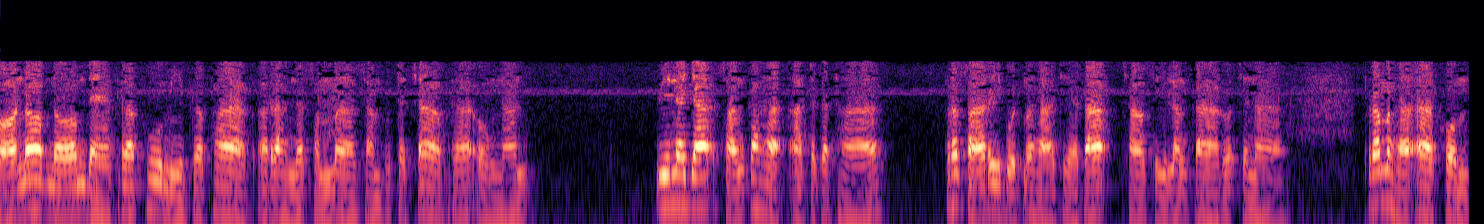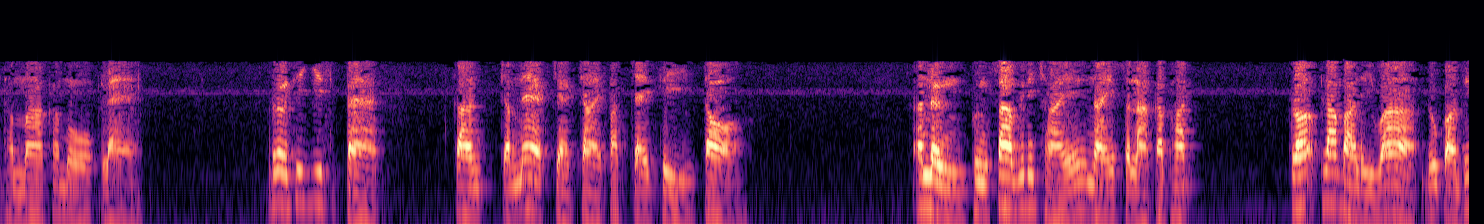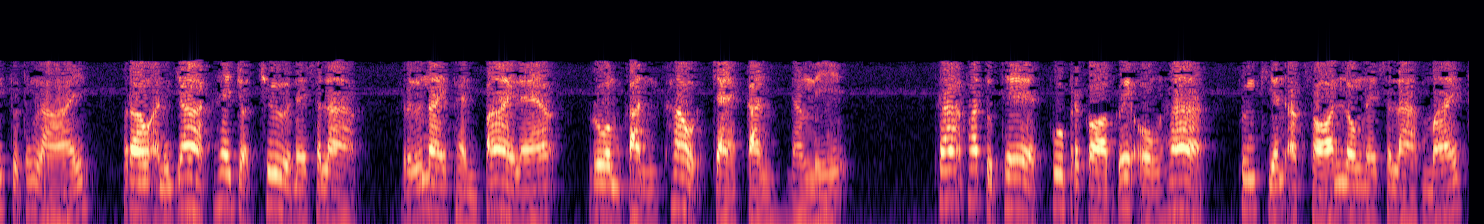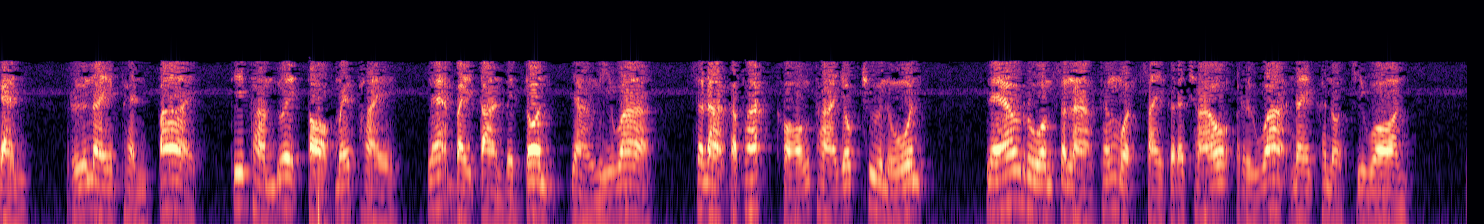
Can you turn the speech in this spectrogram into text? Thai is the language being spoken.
ขอนอบน้อมแด่พระผู้มีพระภาคอรหันตสัมมาสัมพุทธเจ้าพระองค์นั้น วินยะสังคหะอัตถกถา พระสารีบุตรมหาเถระ ชาวศรีลังการจนา พระมหาอาคมธรรมาคโมแปล เรื่องที่ยี่สิบแปดการจำแนกแจกจ่ายปัจจัยสี่ต่อ อันหนึ่งพึงทราบวินิจฉัยในสลากพัด เพราะพระบาลีว่าดูก่อนที่สุดทั้งหลาย เราอนุญาตให้จดชื่อในสลากหรือในแผ่นป้ายแล้ว รวมกันเข้าแจกกันดังนี้ พระพัตุเทศผู้ประกอบด้วยองค์ห้าพึงเขียนอักษรลงในสลากไม้แก่น หรือในแผ่นป้ายที่ทำด้วยตอกไม้ไผ่และใบตาลเป็นต้นอย่างนี้ว่า สลากพัดของทายกชื่อนูน้น แล้วรวมสลากทั้งหมดใส่กระเช้าหรือว่าในขนดจีวร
